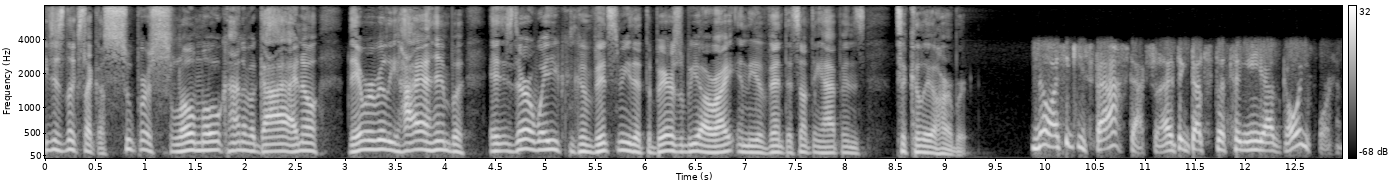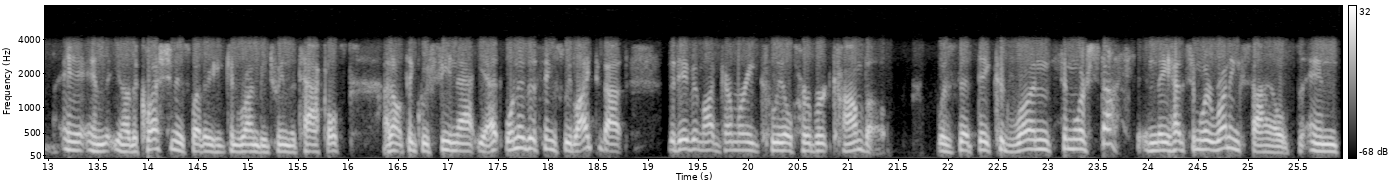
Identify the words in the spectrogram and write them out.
he just looks like a super slow mo kind of a guy. I know they were really high on him, but is there a way you can convince me that the Bears will be all right in the event that something happens to Khalil Herbert? No, I think he's fast. Actually, I think that's the thing he has going for him. And, and you know, the question is whether he can run between the tackles. I don't think we've seen that yet. One of the things we liked about the David Montgomery Khalil Herbert combo was that they could run similar stuff and they had similar running styles. And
